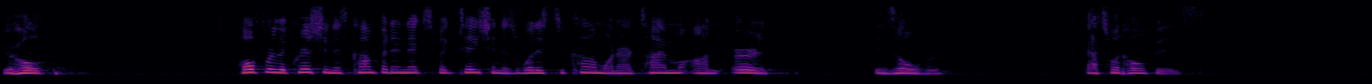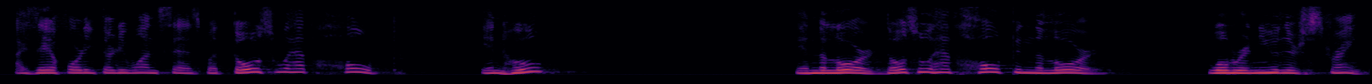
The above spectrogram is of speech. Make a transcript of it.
your hope. Hope for the Christian is confident expectation is what is to come when our time on earth is over. That's what hope is. Isaiah 40, 31 says, But those who have hope in who? In the Lord. Those who have hope in the Lord will renew their strength.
